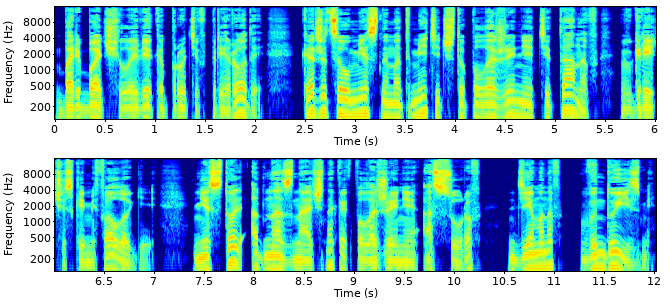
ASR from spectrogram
борьба человека против природы, кажется уместным отметить, что положение титанов в греческой мифологии не столь однозначно, как положение асуров, демонов в индуизме.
